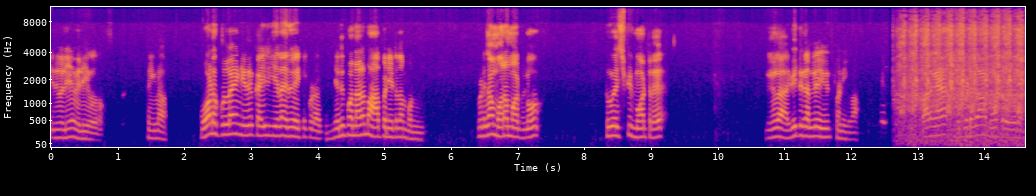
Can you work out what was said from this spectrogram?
இது வழியா வெளியே வரும். சரிங்களா? ஓடக்குள்ள இங்க எதுவும் கை எல்லாம் எதுவும் வைக்கக்கூடாது. எது பண்ணாலும் ஆஃப் பண்ணிட்டு தான் பண்ணணும். இப்படிதான் முறை மாட்டணும். டூ ஹெச்பி மோட்டரு சரிங்களா? வீட்டுக்காரங்களே யூஸ் பண்ணிக்கலாம். பாருங்க இப்படிதான் மோட்டர் ஓடும்.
